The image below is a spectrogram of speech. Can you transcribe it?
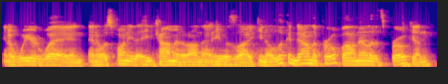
in a weird way, and and it was funny that he commented on that. He was like, you know, looking down the profile now that it's broken,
